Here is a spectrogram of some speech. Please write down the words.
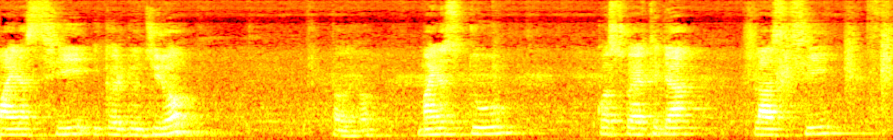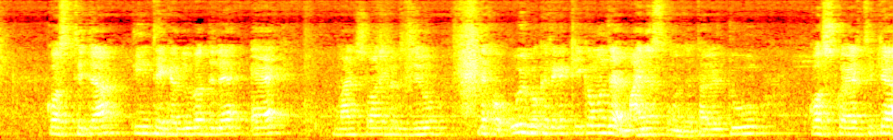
minus three equal to zero দেখো minus two cos square theta plus three cos theta তিন থেকে দুইবার দিলে এক minus one equal to zero দেখো, ওই পক্ষে থেকে কি কমন যায়? মাইনাস কমন যায়। তাহলে টু কস স্কোয়ার থিটা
